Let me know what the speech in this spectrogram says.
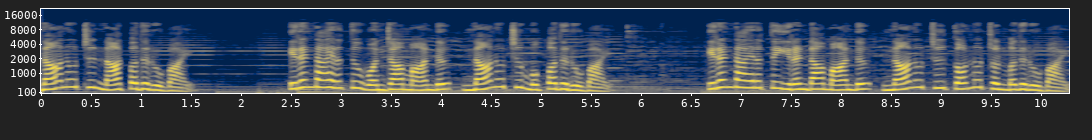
நானூற்று நாற்பது ரூபாய். இரண்டாயிரத்து ஒன்றாம் ஆண்டு நானூற்று முப்பது ரூபாய். இரண்டாயிரத்து இரண்டாம் ஆண்டு நானூற்று தொன்னூற்றொன்பது ரூபாய்.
